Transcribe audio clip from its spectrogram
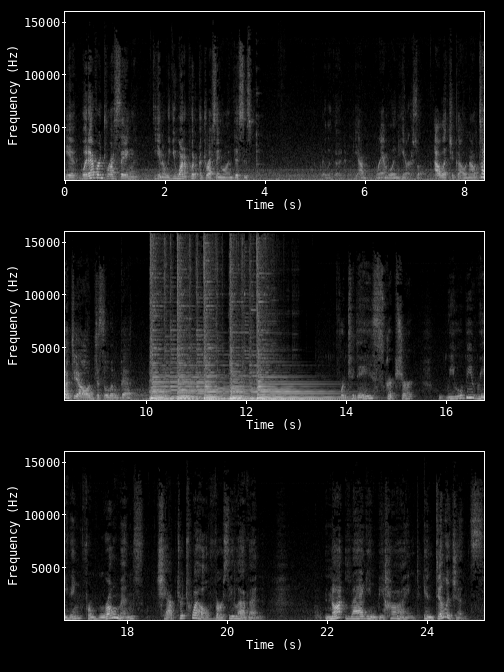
it, whatever dressing you know you want to put a dressing on. This is really good. Yeah, I'm rambling here, so I'll let you go and I'll talk to you all in just a little bit. For today's scripture, we will be reading from Romans chapter 12, verse 11. Not lagging behind in diligence,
